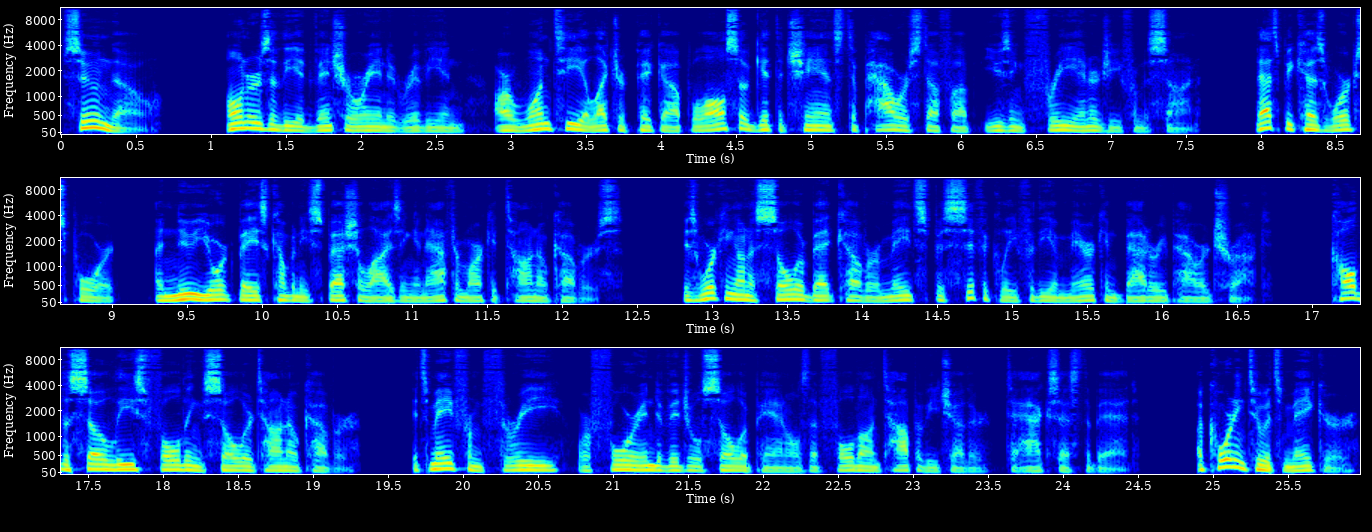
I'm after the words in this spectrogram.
Soon, though, owners of the adventure-oriented Rivian R1T electric pickup will also get the chance to power stuff up using free energy from the sun. That's because Worksport, a New York-based company specializing in aftermarket tonneau covers, is working on a solar bed cover made specifically for the American battery-powered truck. Called the Solis Folding Solar Tonneau Cover, it's made from three or four individual solar panels that fold on top of each other to access the bed. According to its maker,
